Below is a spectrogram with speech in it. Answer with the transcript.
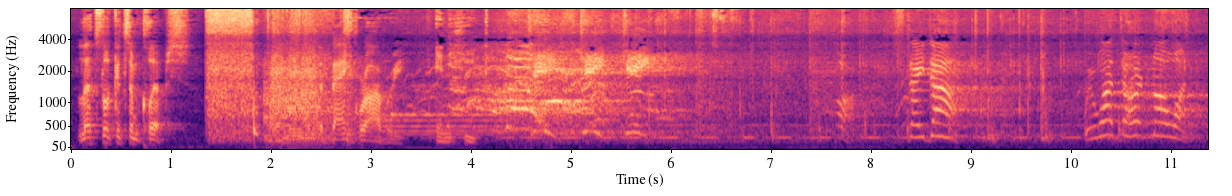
Let's look at some clips. The bank robbery in Heat. Stay down. We want to hurt no one.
